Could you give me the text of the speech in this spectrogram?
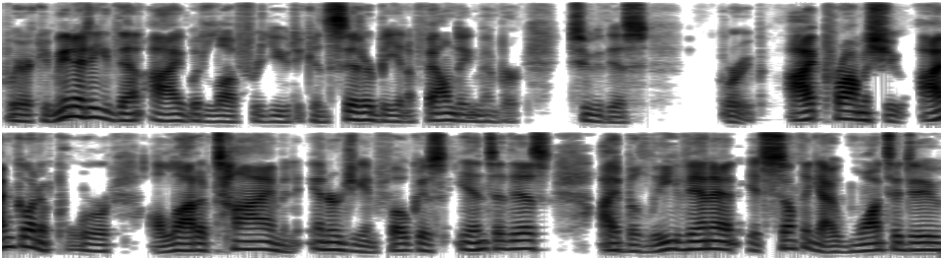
queer community, then I would love for you to consider being a founding member to this group. I promise you, I'm going to pour a lot of time and energy and focus into this. I believe in it. It's something I want to do.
